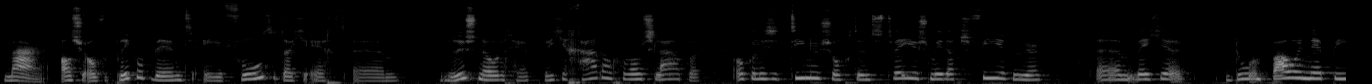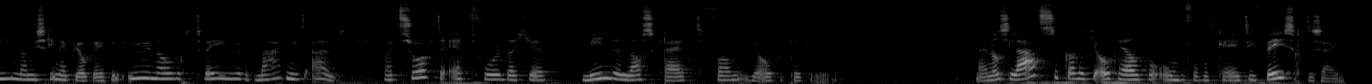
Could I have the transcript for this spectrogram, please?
Maar als je overprikkeld bent en je voelt dat je echt um, rust nodig hebt, weet je, ga dan gewoon slapen. Ook al is het 10 uur ochtends, 2 uur middags, 4 uur. Um, weet je, doe een powernappy, maar misschien heb je ook even een uur nodig, 2 uur. Het maakt niet uit. Maar het zorgt er echt voor dat je minder last krijgt van je overprikkeling. Nou, en als laatste kan het je ook helpen om bijvoorbeeld creatief bezig te zijn.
